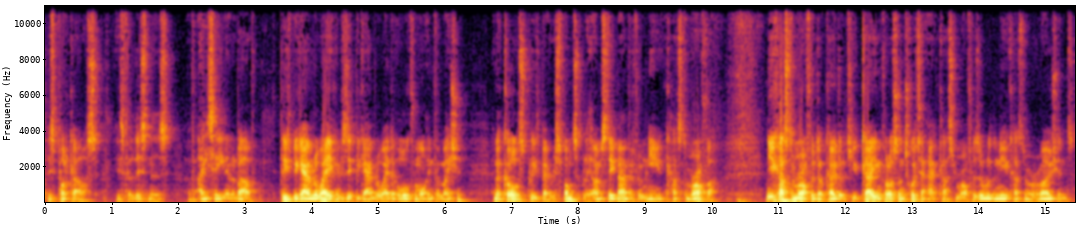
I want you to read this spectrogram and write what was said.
This podcast is for listeners of 18 and above. Please be gamble aware. You can visit begambleaware.org for more information. And of course, please bet responsibly. I'm Steve Bamford from New Customer Offer. NewCustomeroffer.co.uk. You can follow us on Twitter at Customer Offers. All of the new customer promotions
